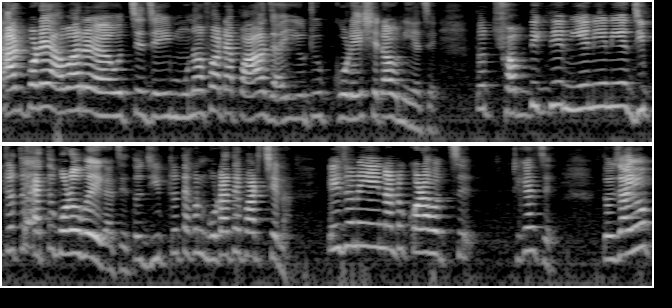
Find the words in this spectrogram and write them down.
তারপরে আবার হচ্ছে যেই মুনাফাটা পাওয়া যায় ইউটিউব করে, সেটাও নিয়েছে। তো সব দিক দিয়ে নিয়ে নিয়ে নিয়ে জিপটা তো এত বড় হয়ে গেছে, তো জিপটা তো এখন গোটাতে পারছে না। এই জন্যই এই নাটক করা হচ্ছে, ঠিক আছে? তো যাই হোক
